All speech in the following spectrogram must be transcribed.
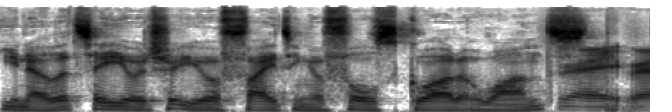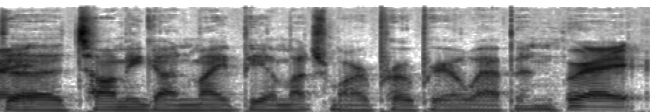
you know, let's say you were you were fighting a full squad at once, Right, right. the Tommy gun might be a much more appropriate weapon. Right.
